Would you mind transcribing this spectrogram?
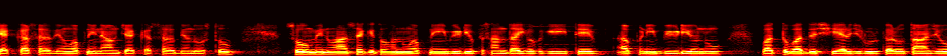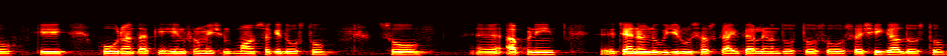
ਚੈੱਕ ਕਰ ਸਕਦੇ ਹੋ, ਆਪਣੇ ਨਾਮ ਚੈੱਕ ਕਰ ਸਕਦੇ ਹੋ ਦੋਸਤੋ। ਸੋ ਮੈਨੂੰ ਆਸ ਹੈ ਕਿ ਤੁਹਾਨੂੰ ਆਪਣੀ ਵੀਡੀਓ ਪਸੰਦ ਆਈ ਹੋਵੇਗੀ ਅਤੇ ਆਪਣੀ ਵੀਡੀਓ ਨੂੰ ਵੱਧ ਤੋਂ ਵੱਧ ਸ਼ੇਅਰ ਜ਼ਰੂਰ ਕਰੋ ਤਾਂ ਜੋ ਕਿ ਹੋਰਾਂ ਤੱਕ ਇਹ ਇਨਫੋਰਮੇਸ਼ਨ ਪਹੁੰਚ ਸਕੇ ਦੋਸਤੋ। ਸੋ ਆਪਣੀ ਚੈਨਲ ਨੂੰ ਵੀ ਜ਼ਰੂਰ ਸਬਸਕ੍ਰਾਈਬ ਕਰ ਲੈਣਾ ਦੋਸਤੋ। ਸੋ, ਸਤਿ ਸ਼੍ਰੀ ਅਕਾਲ ਦੋਸਤੋ।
